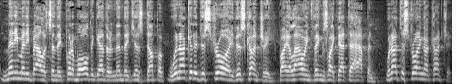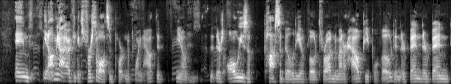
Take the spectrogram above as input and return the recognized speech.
many, many ballots and they put them all together and then they just dump them. We're not going to destroy this country by allowing things like that to happen. We're not destroying our country. And, you know, I mean, I think it's, first of all, it's important to point out that, you know, that there's always a possibility of vote fraud no matter how people vote. And there have been, there have been,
